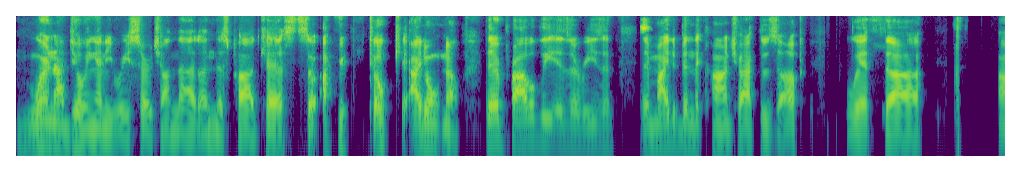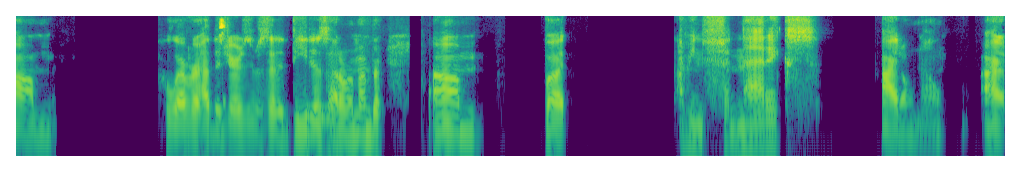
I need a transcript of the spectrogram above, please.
We're not doing any research on that on this podcast, so I really don't. ca- I don't know. There probably is a reason. It might have been the contract was up with, uh um, whoever had the jersey was it Adidas? I don't remember. Um, but I mean, Fanatics. I don't know. I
